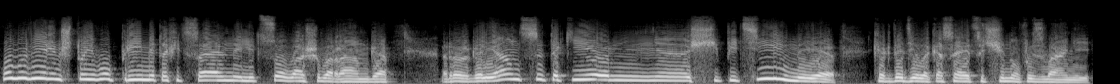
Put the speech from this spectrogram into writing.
Он уверен, что его примет официальное лицо вашего ранга. Раргалианцы такие э, щепетильные, когда дело касается чинов и званий.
